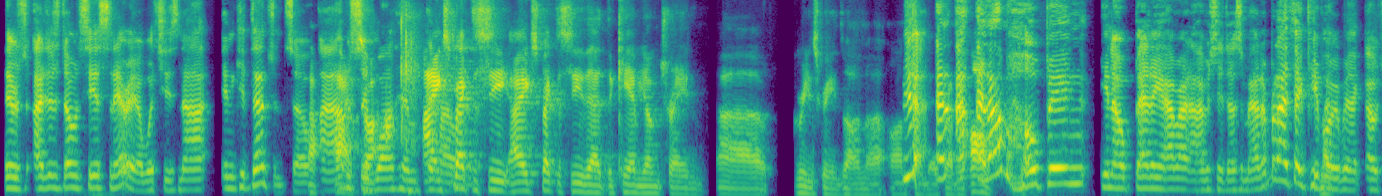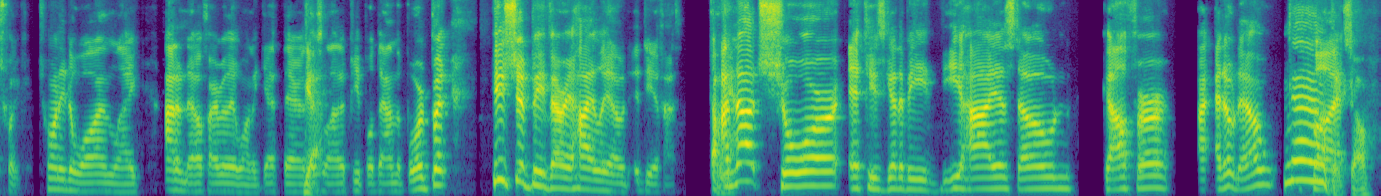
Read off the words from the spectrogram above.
There's, I just don't see a scenario which he's not in contention. So uh, I obviously right, so want him. I expect to see. I expect to see that the Cam Young train uh, green screens on uh, on yeah, and, I, and I'm hoping you know betting outright obviously doesn't matter, but I think people right. are gonna be like, oh, 20, 20 to one, like I don't know if I really want to get there. There's a lot of people down the board, but he should be very highly owned in DFS. Oh, I'm yeah. not sure if he's going to be the highest owned golfer. I, I don't know. No, I don't think so.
